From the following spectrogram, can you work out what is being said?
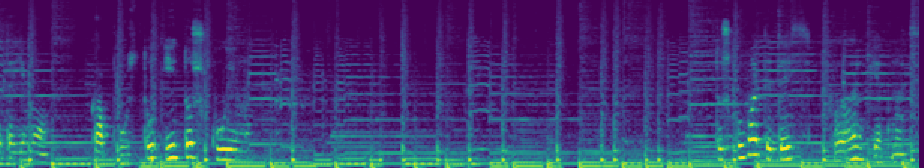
додаємо капусту і тушкуємо. Тушкувати десь хвилин 15.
